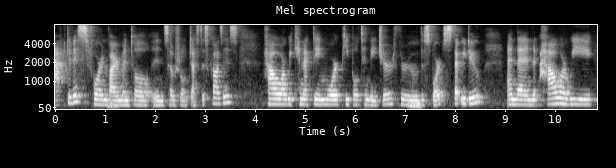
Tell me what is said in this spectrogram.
activists for mm-hmm. environmental and social justice causes? How are we connecting more people to nature through mm. the sports that we do? And then how are we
